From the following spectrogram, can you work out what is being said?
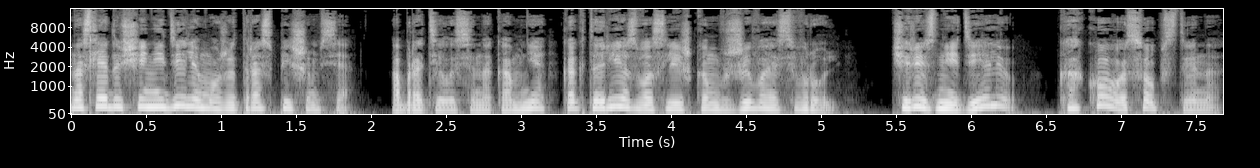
«На следующей неделе, может, распишемся?» Обратилась она ко мне, как-то резво слишком вживаясь в роль. «Через неделю? Какого, собственно?»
